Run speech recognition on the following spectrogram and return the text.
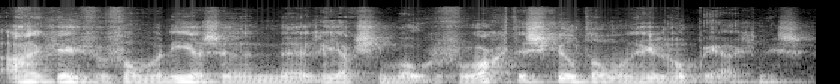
aangeven van wanneer ze een uh, reactie mogen verwachten scheelt al een hele hoop ergernis.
